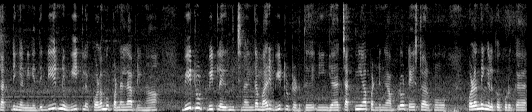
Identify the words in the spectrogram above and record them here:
சட்னிங்க. நீங்கள் திடீர்னு வீட்டில் குழம்பு பண்ணலை அப்படின்னா பீட்ரூட் வீட்டில் இருந்துச்சுன்னா இந்த மாதிரி பீட்ரூட் எடுத்து நீங்கள் சட்னியாக பண்ணுங்கள் அவ்வளோ டேஸ்ட்டாக இருக்கும். குழந்தைங்களுக்கு கொடுக்க.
